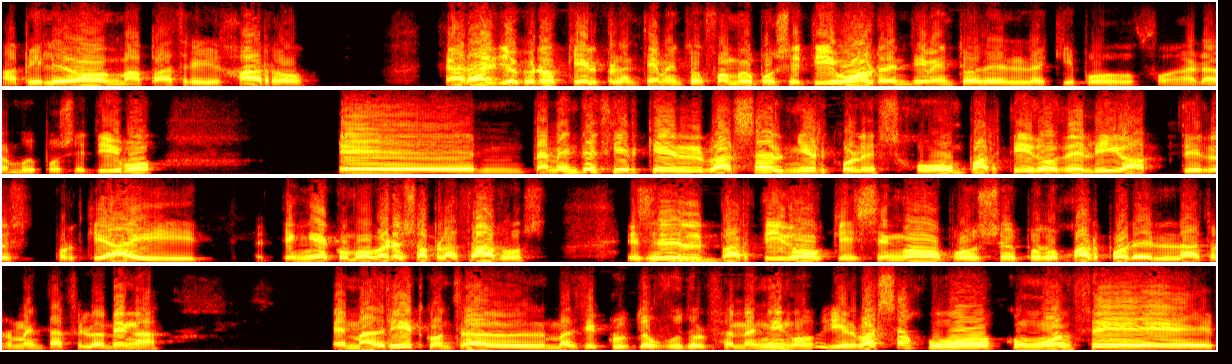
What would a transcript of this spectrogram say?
Mapi León, Patrick Jarro. En general, yo creo que el planteamiento fue muy positivo, el rendimiento del equipo fue en general muy positivo. Eh, también decir que el Barça el miércoles jugó un partido de liga, porque hay tenía como varios aplazados. Ese es el partido que si no pues, se puede jugar por la tormenta Filomena en Madrid contra el Madrid Club de Fútbol Femenino. Y el Barça jugó con 11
